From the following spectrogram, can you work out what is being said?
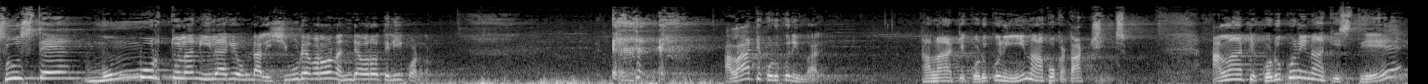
చూస్తే ముమ్మూర్తులని ఇలాగే ఉండాలి. శివుడెవరో నందెవరో తెలియకూడదు. అలాంటి కొడుకుని ఇవ్వాలి. అలాంటి కొడుకుని నాకు కటాక్షించు అలాంటి కొడుకుని నాకు ఇస్తే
